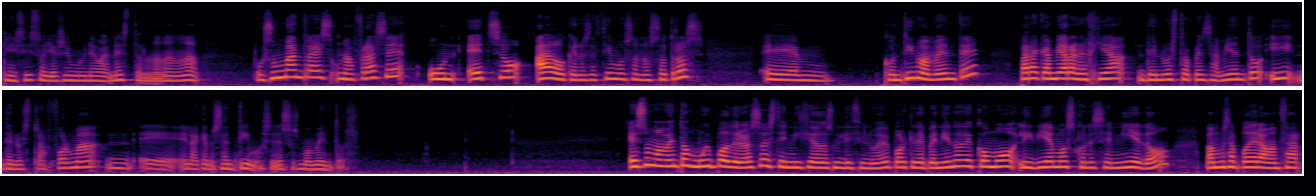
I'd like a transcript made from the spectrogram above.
¿qué es eso? Yo soy muy nueva en esto. No, no, no, Pues un mantra es una frase, un hecho, algo que nos decimos a nosotros em, continuamente para cambiar la energía de nuestro pensamiento y de nuestra forma eh, en la que nos sentimos en esos momentos. Es un momento muy poderoso este inicio de 2019 porque dependiendo de cómo lidiemos con ese miedo, vamos a poder avanzar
